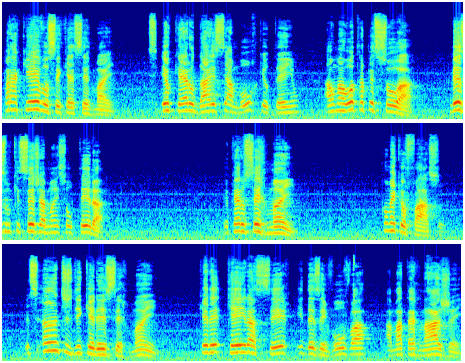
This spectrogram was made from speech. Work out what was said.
para que você quer ser mãe? Eu quero dar esse amor que eu tenho a uma outra pessoa, mesmo que seja mãe solteira. Eu quero ser mãe. Como é que eu faço? Disse, antes de querer ser mãe, queira ser e desenvolva a maternagem.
